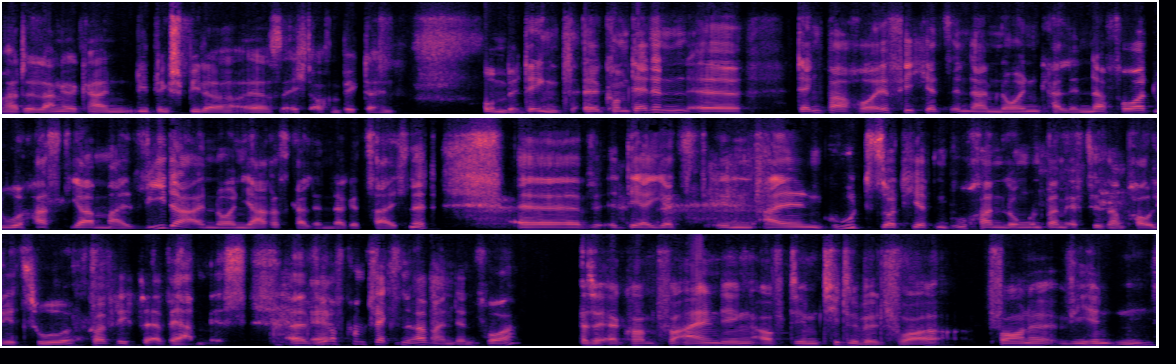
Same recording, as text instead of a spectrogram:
hatte lange keinen Lieblingsspieler, er ist echt auf dem Weg dahin. Unbedingt. Äh, kommt der denn äh, denkbar häufig jetzt in deinem neuen Kalender vor. Du hast ja mal wieder einen neuen Jahreskalender gezeichnet, äh, der jetzt in allen gut sortierten Buchhandlungen und beim FC St. Pauli zu, käuflich zu erwerben ist. Äh, wie äh, oft kommt Jackson Irvine denn vor? Also er kommt vor allen Dingen auf dem Titelbild vor, vorne wie hinten.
